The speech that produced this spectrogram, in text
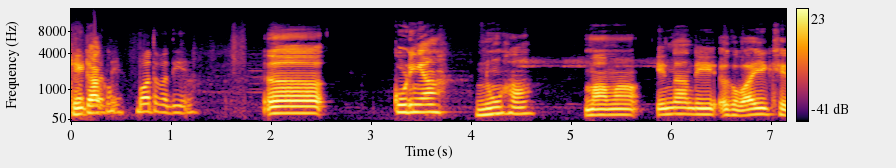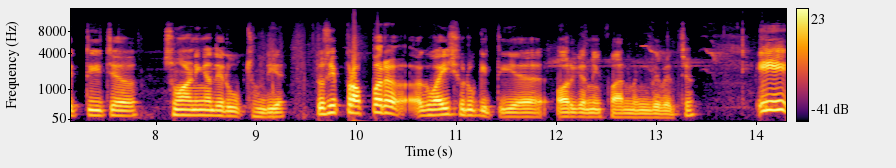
ਠੀਕ ਠਾਕ ਹੋ? ਬਹੁਤ ਵਧੀਆ ਅ ਕੁੜੀਆਂ ਨੂੰਹਾਂ ਮਾਵਾਂ ਇਹਨਾਂ ਦੀ ਅਗਵਾਈ ਖੇਤੀ 'ਚ ਸੁਆਣੀਆਂ ਦੇ ਰੂਪ 'ਚ ਹੁੰਦੀ ਹੈ। ਤੁਸੀਂ ਪ੍ਰੋਪਰ ਅਗਵਾਈ ਸ਼ੁਰੂ ਕੀਤੀ ਹੈ ਆਰਗੇਨਿਕ ਫਾਰਮਿੰਗ ਦੇ ਵਿੱਚ। ਇਹ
